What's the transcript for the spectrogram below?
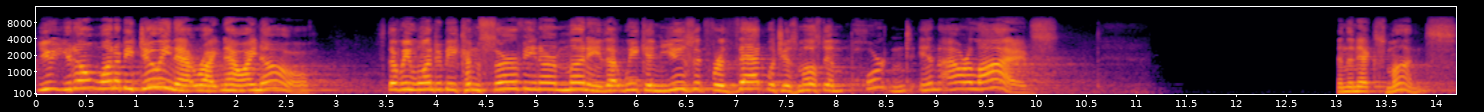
You, you don't want to be doing that right now, I know that we want to be conserving our money, that we can use it for that which is most important in our lives. In the next months,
